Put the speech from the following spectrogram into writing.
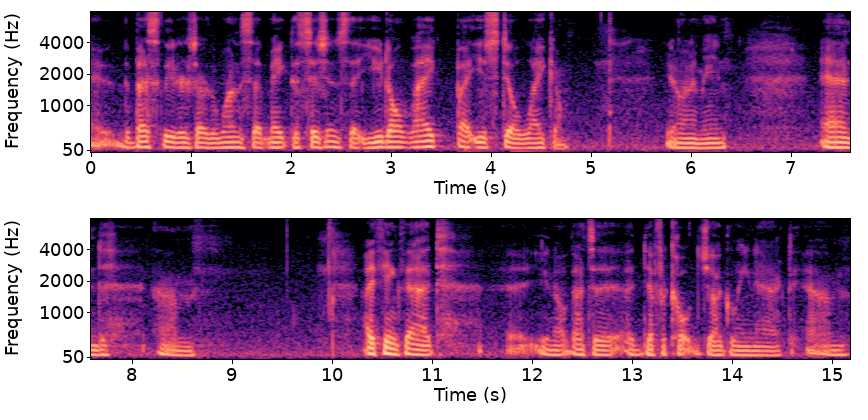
Uh, the best leaders are the ones that make decisions that you don't like, but you still like them. You know what I mean? And um, I think that you know that's a, a, difficult juggling act um,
